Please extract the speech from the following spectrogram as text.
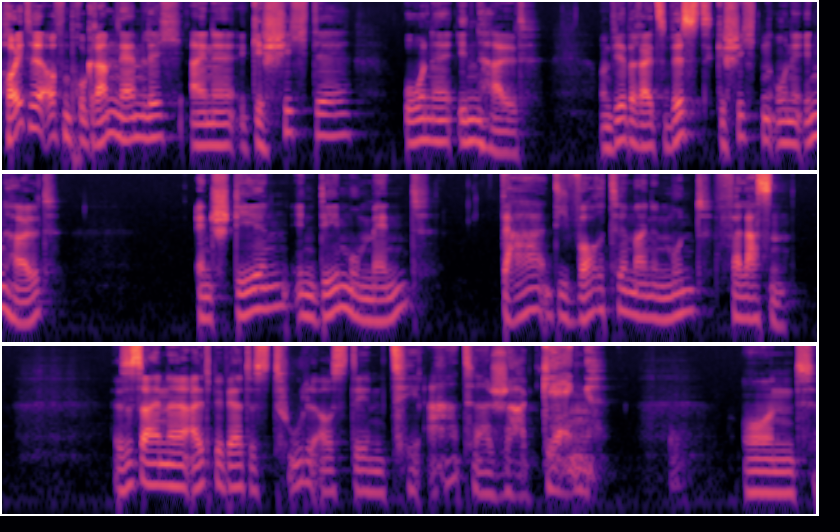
Heute auf dem Programm nämlich eine Geschichte ohne Inhalt. Und wie ihr bereits wisst, Geschichten ohne Inhalt entstehen in dem Moment, da die Worte meinen Mund verlassen. Es ist ein altbewährtes Tool aus dem Theaterjargon. Und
